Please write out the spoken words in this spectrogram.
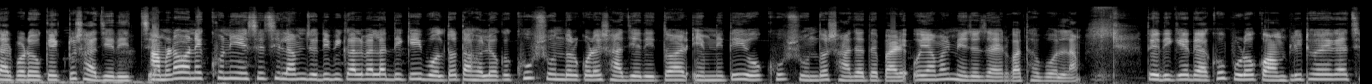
তারপরে ওকে একটু সাজিয়ে দিচ্ছে। আমরা অনেকক্ষণই এসেছিলাম, যদি বিকালবেলার দিকেই বলতো, তাহলে ওকে খুব সুন্দর করে সাজিয়ে দিত আর এমনিতেই ও খুব সুন্দর সাজাতে পারে। ওই আমার মেজো জায়ের কথা বললাম। তো এদিকে দেখো পুরো কমপ্লিট হয়ে গেছে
